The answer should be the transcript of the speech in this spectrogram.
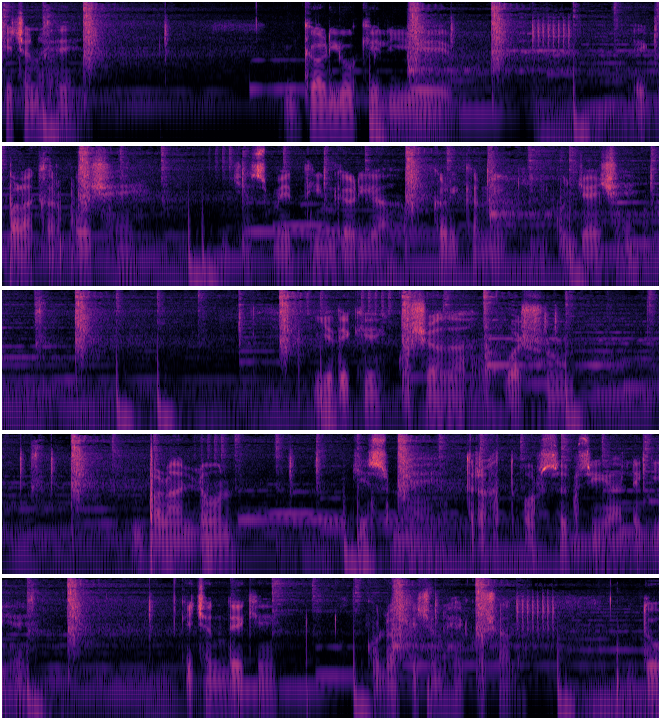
किचन है। गाड़ियों के लिए एक बड़ा कारपोश है, जिसमें तीन गाड़ियाँ खड़ी करने की गुंजाइश है। ये देखिए कुशादा वॉशरूम बड़ा लोन जिसमें दरख्त और सब्ज़ियाँ लगी है। किचन देखें खुला किचन है कुशादा दो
